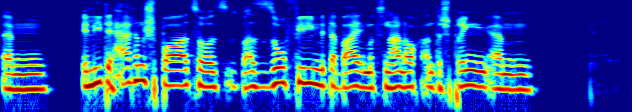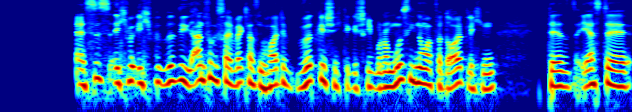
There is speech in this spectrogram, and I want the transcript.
ähm, Elite-Herrensport. So, es war so viel mit dabei, emotional auch an das Springen. Ähm, es ist, ich, ich würde die Anführungszeichen weglassen, heute wird Geschichte geschrieben und man muss sich nochmal verdeutlichen, das erste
